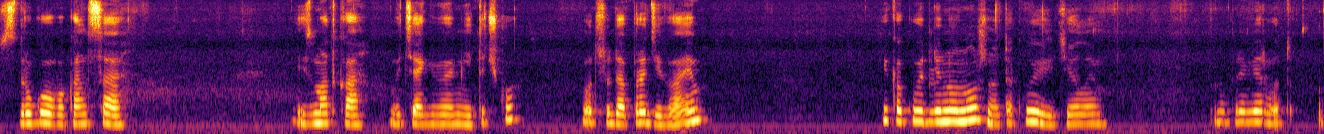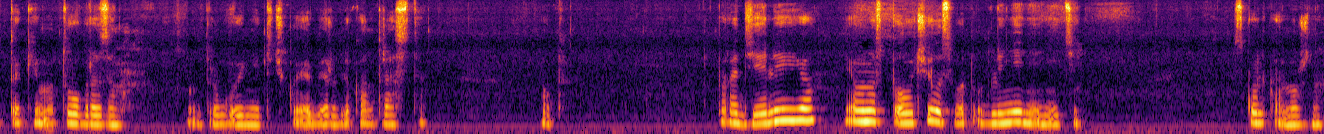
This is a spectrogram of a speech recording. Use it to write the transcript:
С другого конца из мотка вытягиваем ниточку, вот сюда продеваем. И какую длину нужно, такую и делаем. Например, вот вот таким вот образом. Вот другую ниточку я беру для контраста. Вот. Продели ее. И у нас получилось вот удлинение нити. Сколько нужно.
